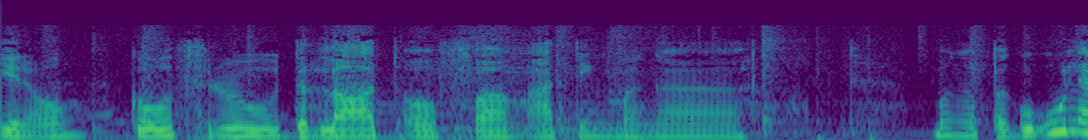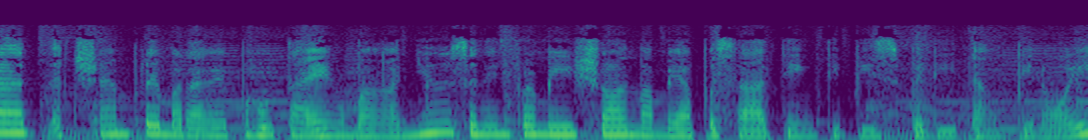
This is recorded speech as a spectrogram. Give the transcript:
you know, go through the lot of ang um, ating mga mga pag-uulat at syempre marami pa ho tayong mga news and information mamaya po sa ating tipis balitang Pinoy.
